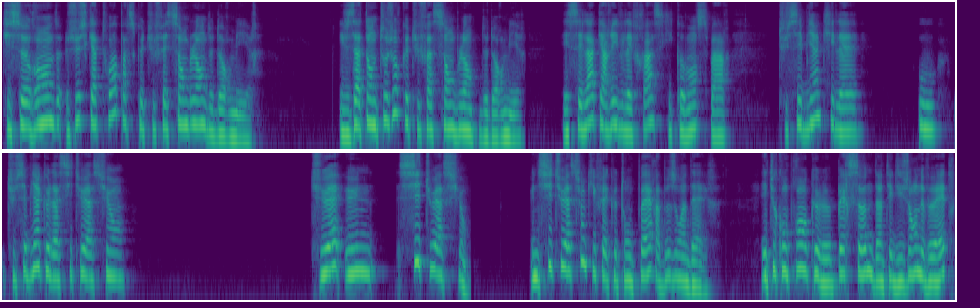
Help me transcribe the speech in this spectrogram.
qui se rendent jusqu'à toi parce que tu fais semblant de dormir. Ils attendent toujours que tu fasses semblant de dormir. Et c'est là qu'arrivent les phrases qui commencent par Tu sais bien qu'il est ou Tu sais bien que la situation. Tu es une situation. Une situation qui fait que ton père a besoin d'air. Et tu comprends que personne d'intelligent ne veut être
